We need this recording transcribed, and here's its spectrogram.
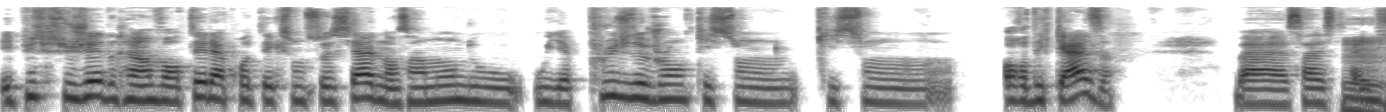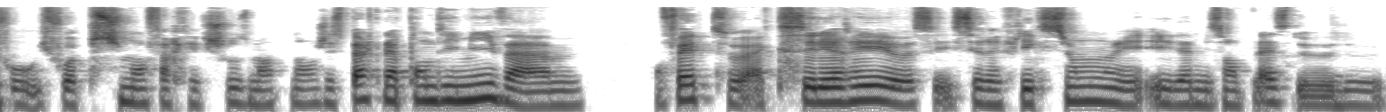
Et puis le sujet de réinventer la protection sociale dans un monde où, où il y a plus de gens qui sont qui sont hors des cases. Bah ça, il mmh. faut il faut absolument faire quelque chose maintenant. J'espère que la pandémie va en fait accélérer euh, ces, ces réflexions et, et, la mise en place de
